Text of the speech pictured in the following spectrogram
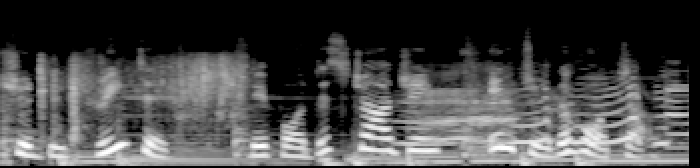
should be treated before discharging into the water.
